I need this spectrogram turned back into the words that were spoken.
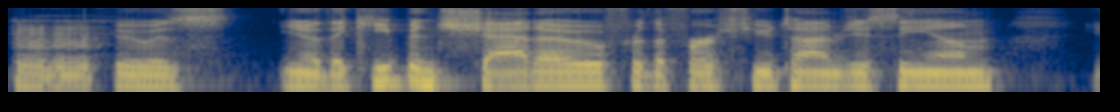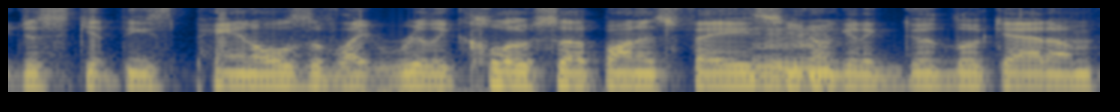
hmm who is you know they keep in shadow for the first few times you see him. You just get these panels of like really close up on his face. So you don't get a good look at him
